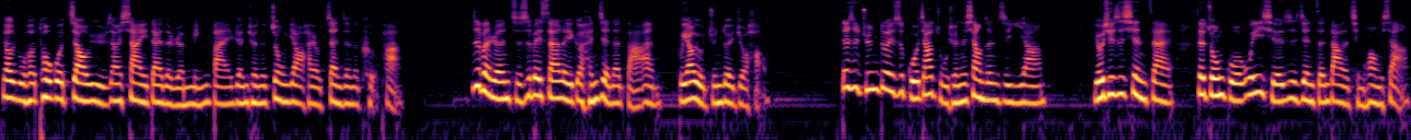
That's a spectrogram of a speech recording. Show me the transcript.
要如何透过教育让下一代的人明白人权的重要，还有战争的可怕。日本人只是被塞了一个很简单答案：不要有军队就好。但是军队是国家主权的象征之一啊，尤其是现在在中国威胁日渐增大的情况下，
